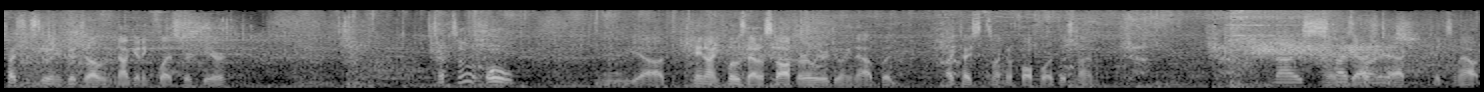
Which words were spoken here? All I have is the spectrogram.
Tyson's doing a good job of not getting flustered here. That's a oh Ooh, yeah, K9 closed out of stock earlier doing that, but Ike Tyson's not going to fall for it this time. nice And nice dash punish. attack takes him out.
